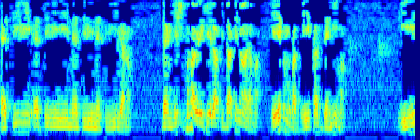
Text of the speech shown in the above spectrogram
ඇති ඇති නැති නැති යනවා. දැන් නිෂ්භාවය කියලා අපි දකිනවා යම. ඒක මොකද්ද? ඒකත් දැනීමක්. ඒ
